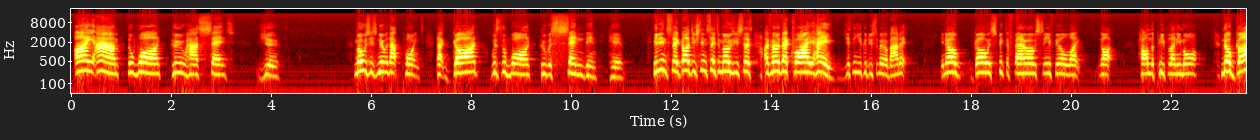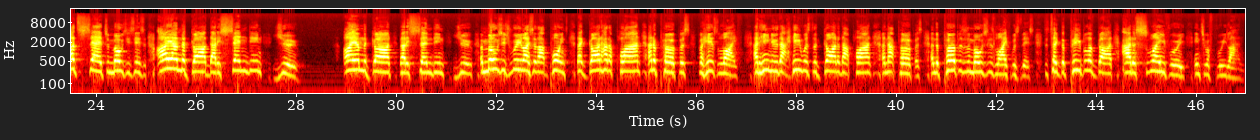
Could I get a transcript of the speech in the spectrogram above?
I am the one who has sent you. Moses knew at that point that God was the one who was sending him. He didn't say, God just didn't say to Moses, he says, I've heard that cry. Hey, do you think you could do something about it? You know, go and speak to Pharaoh, see if he'll, like, not harm the people anymore. No, God said to Moses, I am the God that is sending you. I am the God that is sending you. And Moses realized at that point that God had a plan and a purpose for his life. And he knew that he was the God of that plan and that purpose. And the purpose of Moses' life was this to take the people of God out of slavery into a free land.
